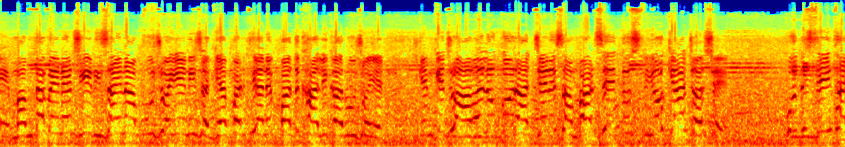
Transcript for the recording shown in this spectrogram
એ- મમતા બેનર્જીએ રિઝાઇન આપવું જોઈએ એની જગ્યા પરથી અને પદ ખાલી કરવું જોઈએ. કેમ કે જો આવા લોકો રાજ્યને સંભાળશે, તો સ્ત્રીઓ ક્યાં જશે? ખુદ સ્ત્રી થઈ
